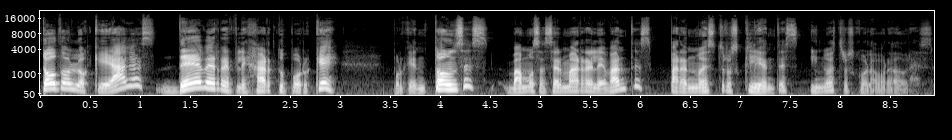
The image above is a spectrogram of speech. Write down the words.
Todo lo que hagas debe reflejar tu por qué, porque entonces vamos a ser más relevantes para nuestros clientes y nuestros colaboradores.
